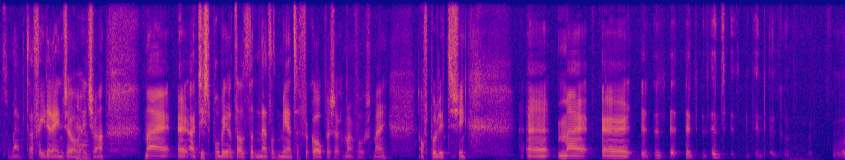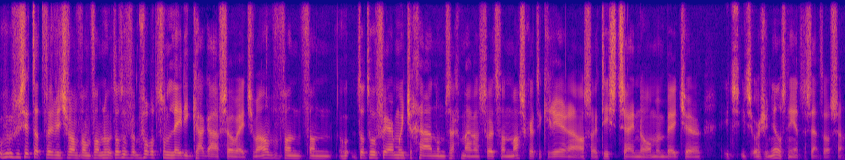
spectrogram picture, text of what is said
wat mij betreft voor iedereen zo, Ja. weet je wel. Maar artiesten proberen het altijd net wat meer te verkopen, zeg maar, volgens mij. Of politici. Eh, maar eh, hoe zit dat, weet je, van, van, van hoe- tot hoever, bijvoorbeeld zo'n Lady Gaga of zo, weet je wel? Van, van, tot hoe ver moet je gaan om, zeg maar, een soort van masker te creëren als artiest zijnde om een beetje iets, iets origineels neer te zetten of zo?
